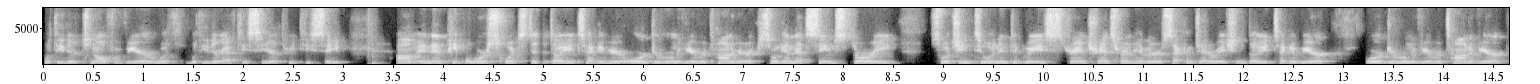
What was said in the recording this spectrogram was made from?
with either tenofovir with with either FTC or 3TC, um, and then people were switched to dolutegravir or darunavir ritonavir. So again, that same story, switching to an integrase strand transfer inhibitor, second generation dolutegravir or darunavir ritonavir,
